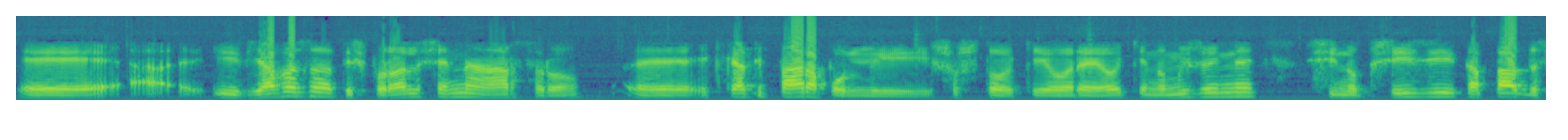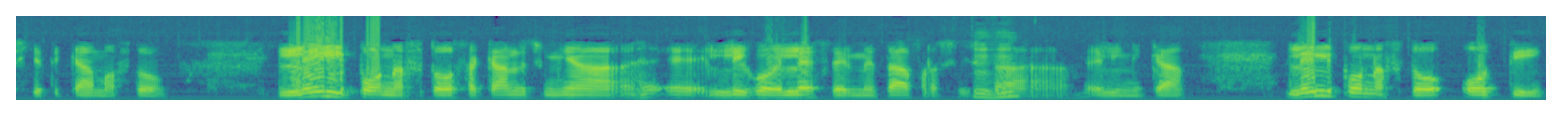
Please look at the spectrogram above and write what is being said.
ε, διάβαζα τις προάλλες ένα άρθρο. Ε, κάτι πάρα πολύ σωστό και ωραίο και νομίζω είναι, συνοψίζει τα πάντα σχετικά με αυτό. Λέει λοιπόν αυτό, θα κάνω μια ε, λίγο ελεύθερη μετάφραση στα ελληνικά. Λέει λοιπόν αυτό ότι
